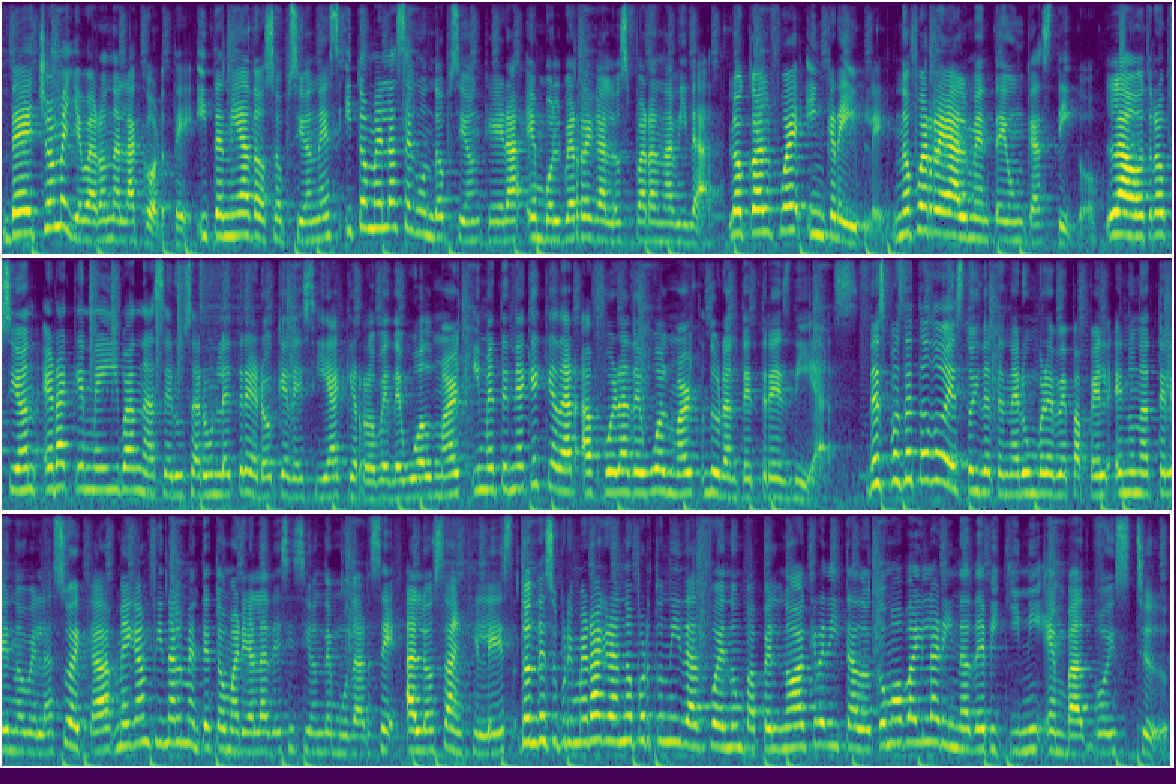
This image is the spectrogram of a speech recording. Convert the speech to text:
de hecho me llevaron a la corte y tenía dos opciones y tomé la segunda opción que era envolver regalos para Navidad, lo cual fue increíble, no fue realmente un castigo. La otra opción era que me iban a hacer usar un letrero que decía que robé de Walmart y me tenía que quedar afuera de Walmart durante tres días. Después de todo esto y de tener un breve papel en una telenovela sueca, Megan finalmente tomaría la decisión de mudarse a Los Ángeles, donde su primera gran oportunidad fue en un papel no acreditado como bailarina de bikini en Bad Boys 2.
